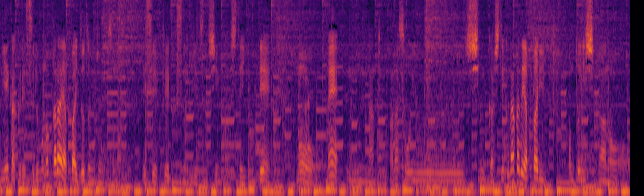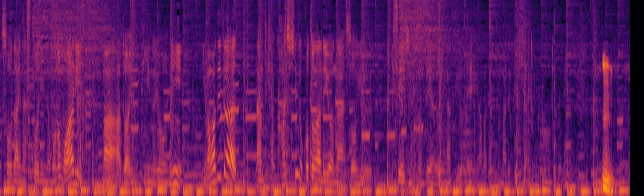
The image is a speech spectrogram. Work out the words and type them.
見え隠れするものからやっぱり徐々に徐々にその SFX の技術も進化していってもうね、うん、なんていうのかなそういう進化していく中でやっぱり本当にあの壮大なストーリーのものもあり、まあ、あとは ET のように今までとはなんと180度異なるようなそういう異星人との出会いを描くような映画まで生まれてきたということでね。うん、うん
